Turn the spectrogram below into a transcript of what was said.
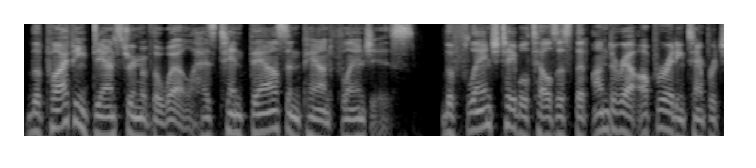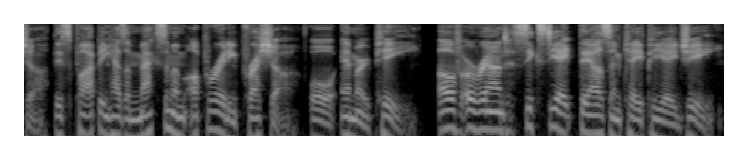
The piping downstream of the well has 10,000 pound flanges. The flange table tells us that under our operating temperature, this piping has a maximum operating pressure, or MOP, of around 68,000 kPa.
